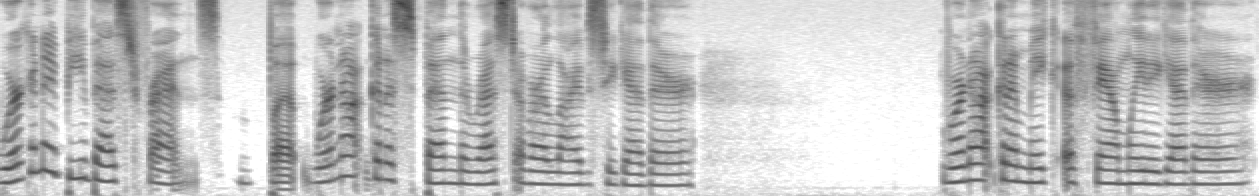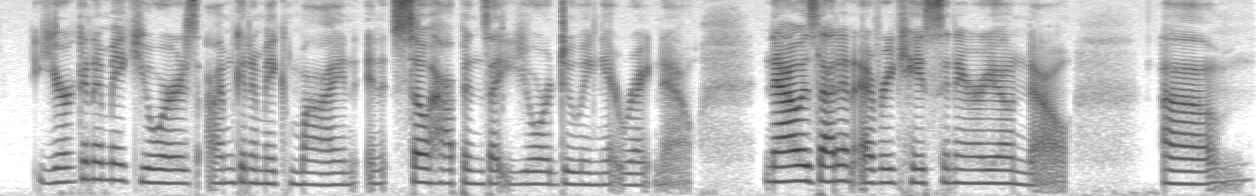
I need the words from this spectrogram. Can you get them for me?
we're to be best friends, but we're not to spend the rest of our lives together. We're not to make a family together. You're to make yours, I'm to make mine, and it so happens that you're doing it right now. Now, is that in every case scenario? No. Um,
